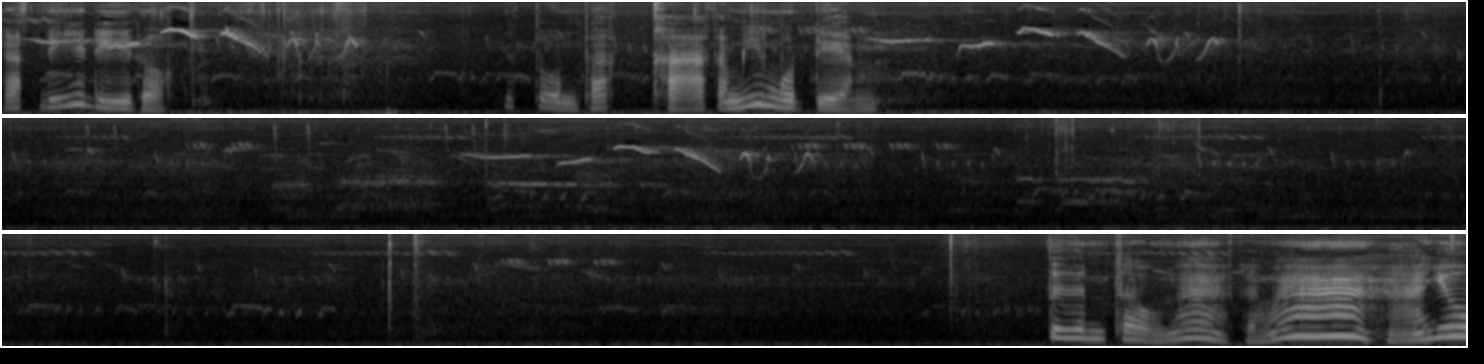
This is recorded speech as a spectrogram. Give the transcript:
กัดดีดีดอกต้นพักขากับมีมดแดง ตื่นเจ้ามากกับมาหาอยู่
